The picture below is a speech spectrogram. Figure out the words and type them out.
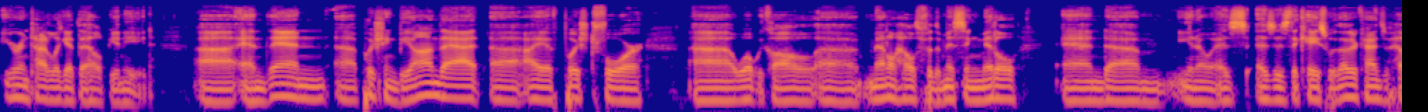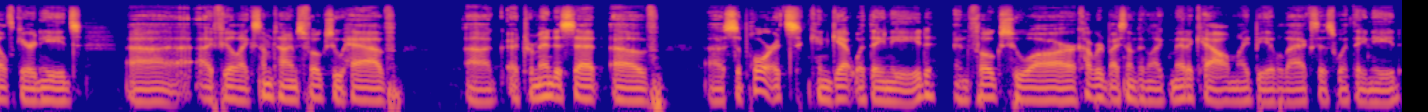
you're entitled to get the help you need. Uh, and then uh, pushing beyond that, uh, I have pushed for uh, what we call uh, mental health for the missing middle. And um, you know, as as is the case with other kinds of healthcare needs, I feel like sometimes folks who have a tremendous set of supports can get what they need, and folks who are covered by something like Medi-Cal might be able to access what they need.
